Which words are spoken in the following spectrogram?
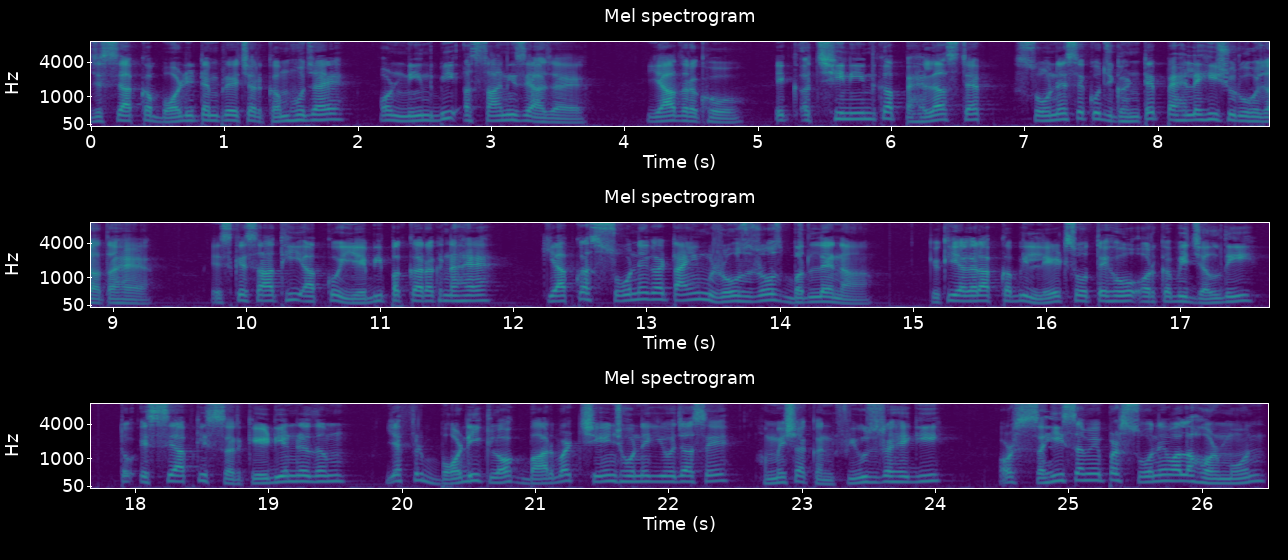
जिससे आपका बॉडी टेम्परेचर कम हो जाए और नींद भी आसानी से आ जाए। याद रखो, एक अच्छी नींद का पहला स्टेप सोने से कुछ घंटे पहले ही शुरू हो जाता है। इसके साथ ही आपको ये भी पक्का रखना है कि आपका सोने का टाइम रोज रोज बदले ना, क्योंकि अगर आप कभी लेट सोते हो और कभी जल्दी तो इससे आपकी सर्केडियन रिदम या फिर बॉडी क्लॉक बार बार चेंज होने की वजह से हमेशा कंफ्यूज रहेगी और सही समय पर सोने वाला हार्मोन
